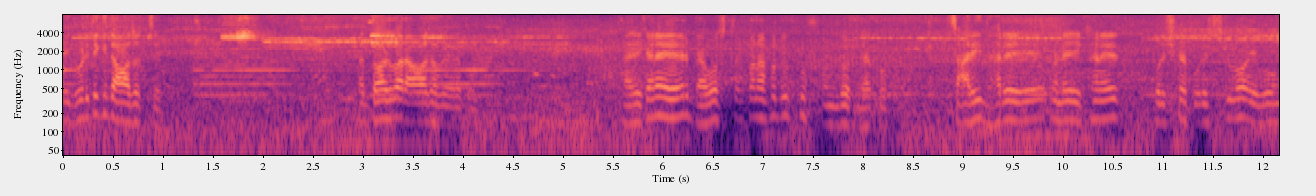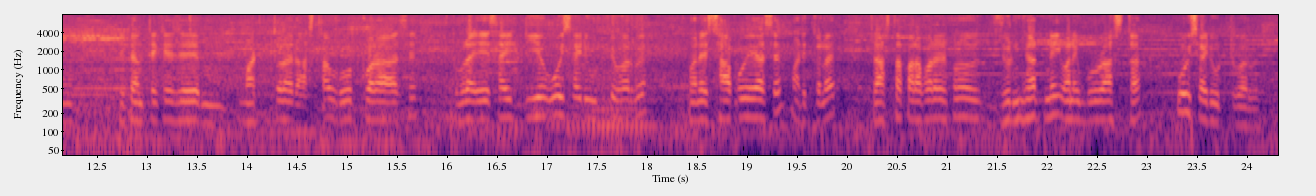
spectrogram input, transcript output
এই ঘড়িতে কিন্তু আওয়াজ হচ্ছে। আর দশবার আওয়াজ হবে এরকম। আর এখানের ব্যবস্থাপনা হলো খুব সুন্দর, দেখো। চারিধারে মানে এখানে পরিষ্কার পরিচ্ছন্ন এবং এখান থেকে যে মাটির তলায় রাস্তাও রোড করা আছে। তোমরা এ সাইড দিয়ে ওই সাইডে উঠতে পারবে। মানে সাপ হয়ে আছে মাটির তলায়। রাস্তা পারাপারের কোনো ঝুটঝাট নেই, অনেক বড় রাস্তা। ওই সাইডে উঠতে পারবে।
